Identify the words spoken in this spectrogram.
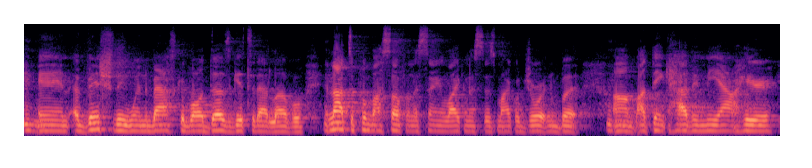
And eventually when the basketball does get to that level, and not to put myself in the same likeness as Michael Jordan, but um, I think having me out here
